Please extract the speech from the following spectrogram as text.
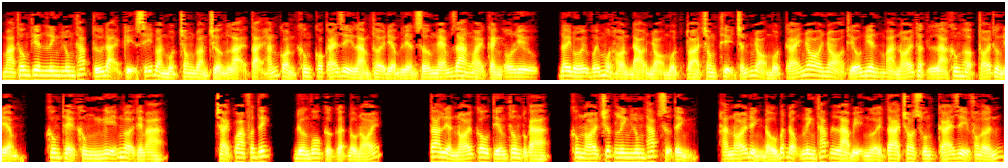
mà thông thiên linh lung tháp tứ đại kỵ sĩ đoàn một trong đoàn trưởng lại tại hắn còn không có cái gì làm thời điểm liền sớm ném ra ngoài cành ô liu, đây đối với một hòn đảo nhỏ một tòa trong thị trấn nhỏ một cái nho nhỏ thiếu niên mà nói thật là không hợp thói thường điểm, không thể không nghĩ ngợi thêm a. Trải qua phân tích đường vô cực gật đầu nói, ta liền nói câu tiếng thông tục a không nói trước linh lung tháp sự tình, hắn nói đỉnh đầu bất động linh tháp là bị người ta cho xuống cái gì phong ấn,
